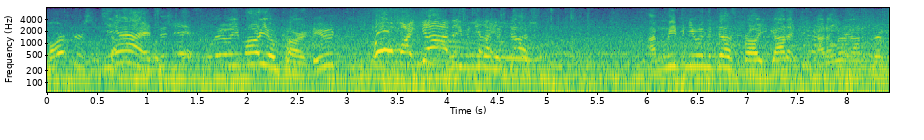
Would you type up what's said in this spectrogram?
markers and stuff. Yeah, it's, Legit. it's literally Mario Kart, dude. Oh my God, I'm leaving you in the dust. I'm leaving you in the dust, bro. You got it. You gotta learn how to drift.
